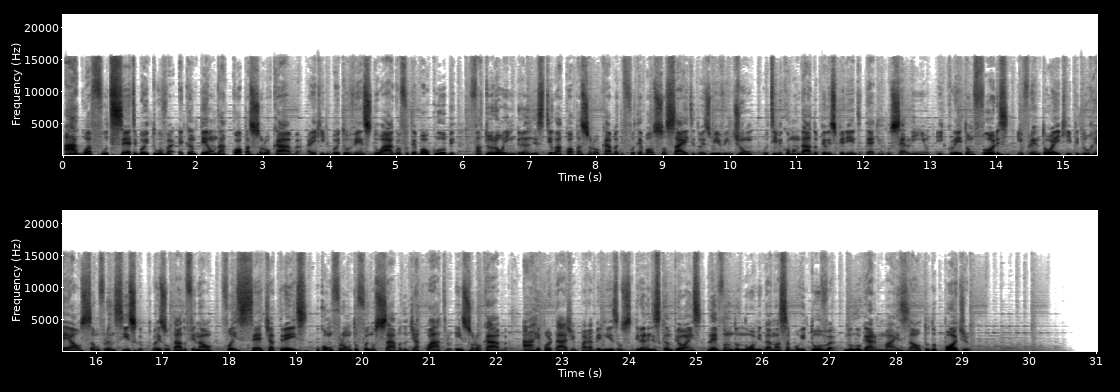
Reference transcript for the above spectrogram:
Água Futset Boituva é campeão da Copa Sorocaba. A equipe boituvense do Água Futebol Clube faturou em grande estilo a Copa Sorocaba de Futebol Society 2021. O time comandado pelo experiente técnico Celinho e Clayton Flores enfrentou a equipe do Real São Francisco. O resultado final foi 7 a 3. O confronto foi no sábado, dia 4, em Sorocaba. A reportagem parabeniza os grandes campeões, levando o nome da nossa Boituva no lugar mais alto do pódio.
